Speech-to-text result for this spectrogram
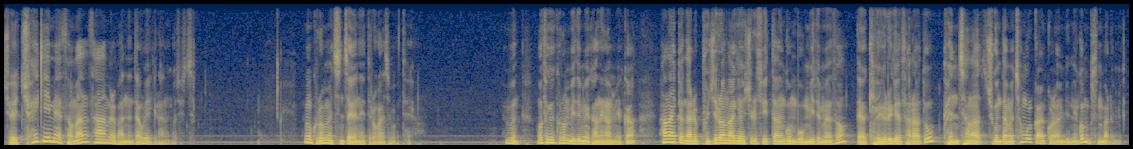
죄 책임에서만 사함을 받는다고 얘기를 하는 거죠. 그럼 그러면 진짜 은혜 들어가지 못해요. 여러분 어떻게 그런 믿음이 가능합니까? 하나님께 나를 부지런하게 해줄 수 있다는 건 못 믿으면서 내가 게으르게 살아도 괜찮아 죽은 다음에 천국 갈 거라는 믿는 건 무슨 말입니까?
